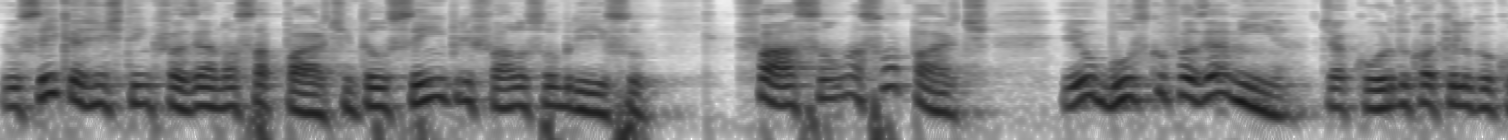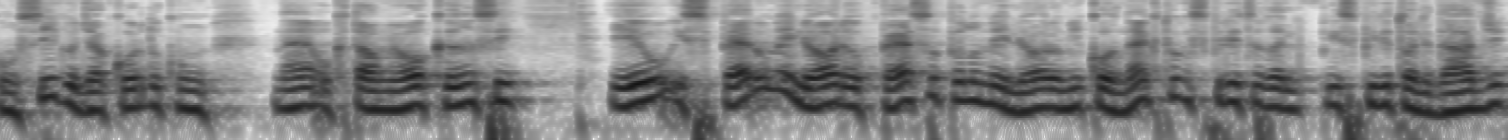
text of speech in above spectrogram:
Eu sei que a gente tem que fazer a nossa parte, então sempre falo sobre isso. Façam a sua parte. Eu busco fazer a minha, de acordo com aquilo que eu consigo, de acordo com né, o que está ao meu alcance. Eu espero o melhor, eu peço pelo melhor, eu me conecto com a espiritualidade,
